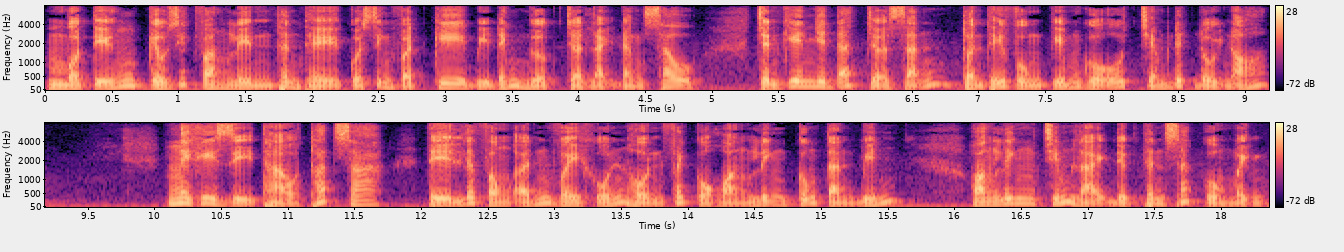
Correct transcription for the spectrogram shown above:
Một tiếng kêu rít vang lên thân thể của sinh vật kia bị đánh ngược trở lại đằng sau. Trần Kiên như đã chờ sẵn, thuần thế vùng kiếm gỗ chém đứt đồi nó. Ngay khi dị thảo thoát ra, thì lớp phòng ấn vây khốn hồn phách của Hoàng Linh cũng tàn biến. Hoàng Linh chiếm lại được thân xác của mình.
